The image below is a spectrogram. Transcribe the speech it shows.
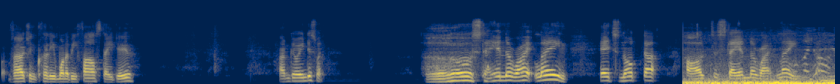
But Virgin clearly want to be fast, they do. I'm going this way. Oh, stay in the right lane. It's not that hard to stay in the right lane. Oh my god.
